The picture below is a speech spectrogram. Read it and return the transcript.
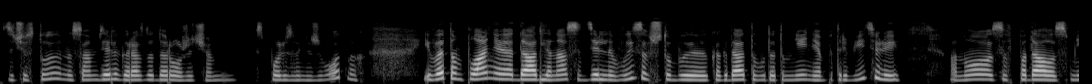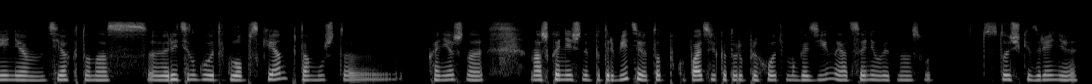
зачастую на самом деле гораздо дороже, чем использование животных. И в этом плане, да, для нас отдельный вызов, чтобы когда-то вот это мнение потребителей, оно совпадало с мнением тех, кто нас э, рейтингует в Globscan, потому что конечно, наш конечный потребитель, тот покупатель, который приходит в магазин и оценивает нас вот с точки зрения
